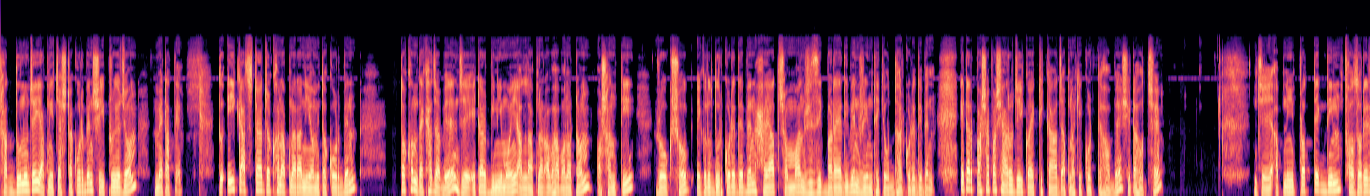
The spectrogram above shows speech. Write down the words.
সাধ্য অনুযায়ী আপনি চেষ্টা করবেন সেই প্রয়োজন মেটাতে। তো এই কাজটা যখন আপনারা নিয়মিত করবেন, তখন দেখা যাবে যে এটার বিনিময়ে আল্লাহ আপনার অভাব অনটন, অশান্তি রোগ, শোক, এগুলো দূর করে দেবেন, হায়াত, সম্মান, রিজিক বাড়াইয়া দিবেন, ঋণ থেকে উদ্ধার করে দিবেন। এটার পাশাপাশি আরও যেই কয়েকটি কাজ আপনাকে করতে হবে, সেটা হচ্ছে যে আপনি প্রত্যেক দিন ফজরের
